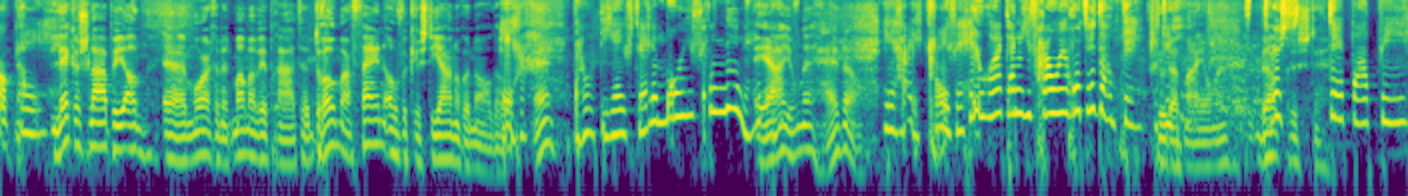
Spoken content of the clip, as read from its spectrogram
Oké. Nou, lekker slapen, Jan. Eh, morgen met mama weer praten. Droom maar fijn over Cristiano Ronaldo. Ja. Hè? Nou, die heeft wel een mooie vriendin, hè? Ja, jongen, hij wel. Ja, ik ga even heel hard aan die vrouw in Rotterdam denken. Doe dat maar, jongen. Wel rusten. Rusten, papi.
